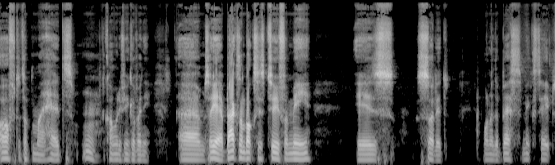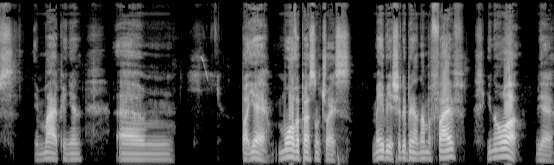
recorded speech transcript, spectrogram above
off the top of my head, mm, can't really think of any. Um, so yeah, Bags and Boxes two for me is solid. One of the best mixtapes in my opinion. Um, but yeah, more of a personal choice. Maybe it should have been at number five. You know what? Yeah.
